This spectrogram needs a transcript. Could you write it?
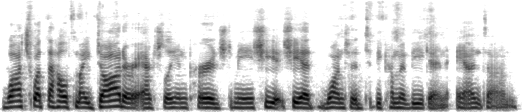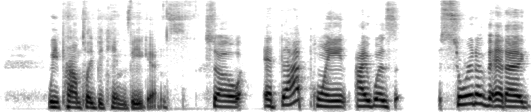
watched What the Health. My daughter actually encouraged me. She she had wanted to become a vegan, and um, we promptly became vegans. So at that point, I was sort of at a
